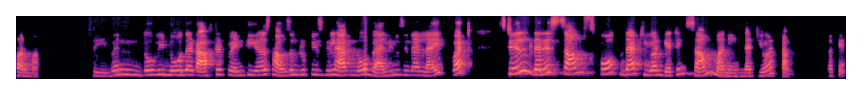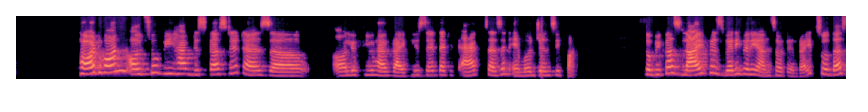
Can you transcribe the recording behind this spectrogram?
per month. So even though we know that after 20 years, 1000 rupees will have no values in our life, but still there is some scope that you are getting some money that you are coming. Okay. Third one, also we have discussed it as uh, all of you have rightly said that it acts as an emergency fund. So because life is very, very uncertain, right? So thus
